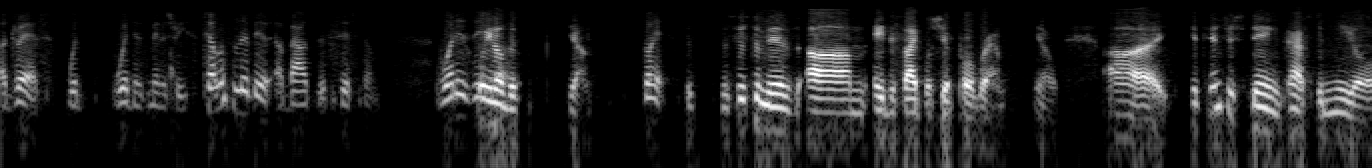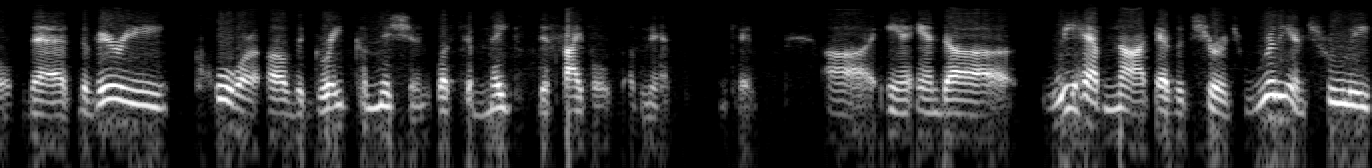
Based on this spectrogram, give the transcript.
address with Witness Ministries. Tell us a little bit about the system. What is it? Well, you know, the, yeah. Go ahead. The, the system is um, a discipleship program. You know, uh, it's interesting, Pastor Neal, that the very core of the Great Commission was to make disciples of men. Okay, uh, and, and uh, we have not, as a church, really and truly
